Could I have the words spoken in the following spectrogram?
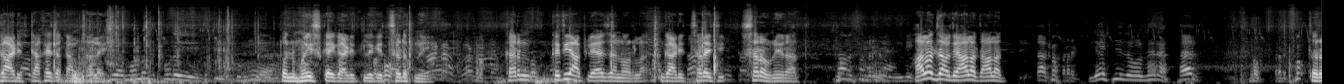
गाडीत टाकायचं काम चालू आहे म्हणून पुढे येईल ती तुमच्या पण म्हैस काही गाडीत लगेच चढत नाही. कारण कधी आपल्या या जनावरला गाडीत चढायची सराव नाही राहत. आलात जाऊ दे आलात आलात. यशनी जवळ तर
